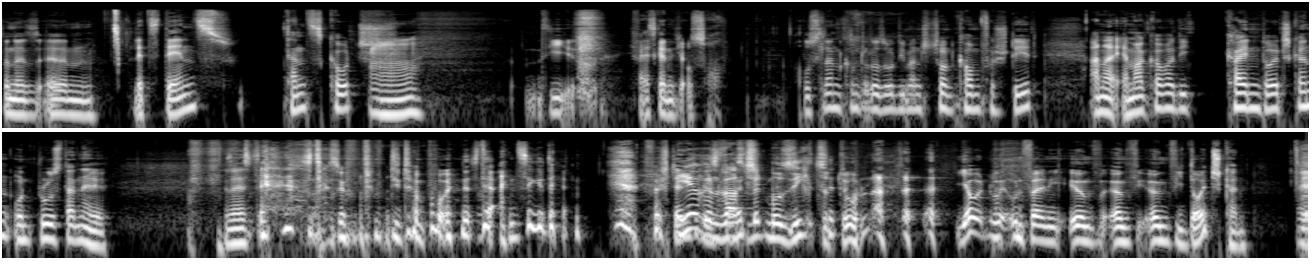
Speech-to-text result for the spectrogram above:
so eine ähm, Let's Dance Tanzcoach, Mhm. die, ich weiß gar nicht, aus Russland kommt oder so, die man schon kaum versteht. Anna Emmerkauer, die kein Deutsch kann und Bruce Danell. Das heißt, Dieter Bohlen ist der Einzige, der verständliches Irgendwas Deutsch, mit Musik zu tun hat. ja, und, und vor allem irgendwie, irgendwie, irgendwie Deutsch kann.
